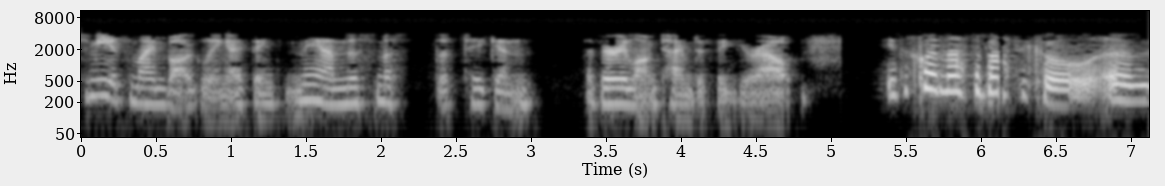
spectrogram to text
to me it's mind-boggling. I think man this must have taken a very long time to figure out. It was quite mathematical. Um,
